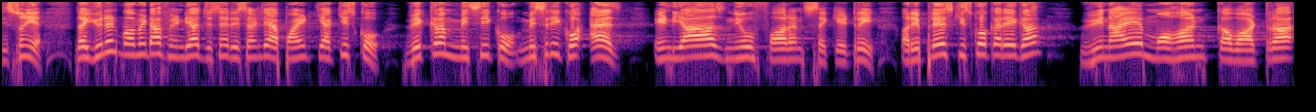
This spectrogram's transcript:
सुनिए, the union government of India जिसने रिसेंटली अपॉइंट किया किसको? विक्रम मिश्री को मिश्री को as India's new foreign secretary. और रिप्लेस किसको करेगा? विनय मोहन कवाट्रा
